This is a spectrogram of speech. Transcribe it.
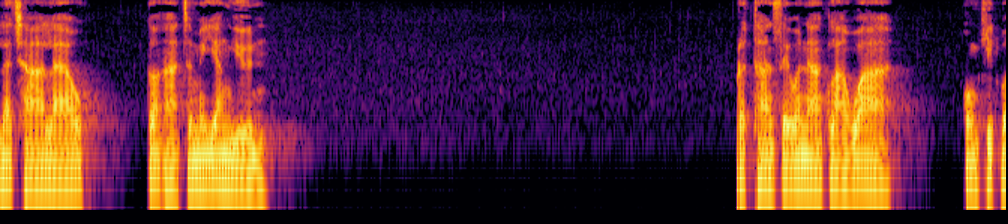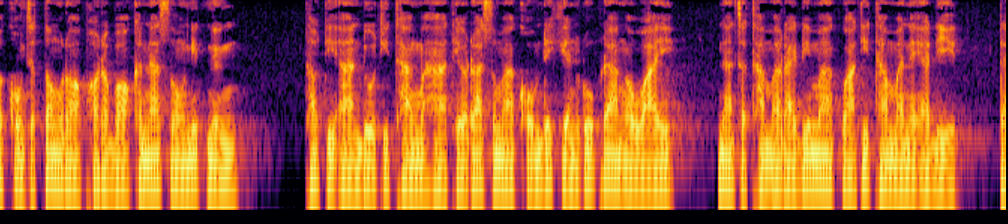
และช้าแล้ว ก็อาจจะไม่ยั่งยืน ประธานเสวนากล่าวว่าคงคิดว่าคงจะต้องรอพรบคณะสงฆ์นิดหนึ่ง เท่าที่อ่านดูที่ทางมหาเทราสมาคมได้เขียนรูปร่างเอาไว้ น่าจะทำอะไรได้มากกว่าที่ทำมาในอดีต แต่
